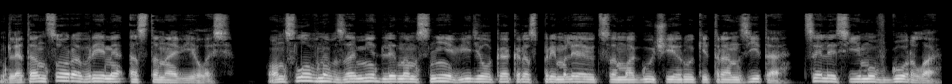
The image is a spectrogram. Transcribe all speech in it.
Для танцора время остановилось. Он словно в замедленном сне видел, как распрямляются могучие руки транзита, целясь ему в горло,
